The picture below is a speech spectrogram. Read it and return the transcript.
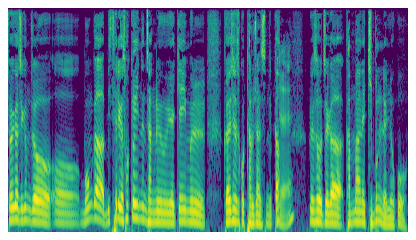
저희가 지금 저, 어, 뭔가 미스테리가 섞여 있는 장르의 게임을 그 아실에서 곧 다루지 않습니까? 예. 그래서 제가 간만에 기분을 내려고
